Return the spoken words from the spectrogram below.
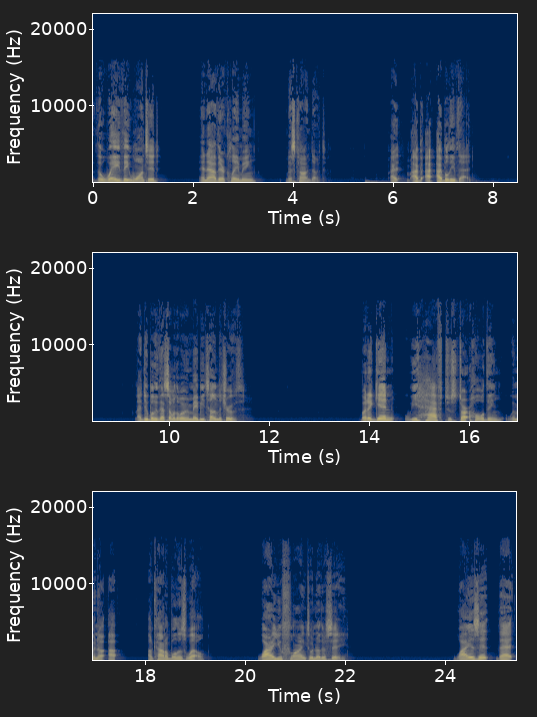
the way they wanted, and now they're claiming misconduct. I, I, I believe that. I do believe that some of the women may be telling the truth. But again, we have to start holding women uh, accountable as well. Why are you flying to another city? Why is it that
